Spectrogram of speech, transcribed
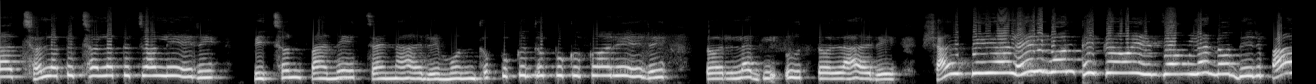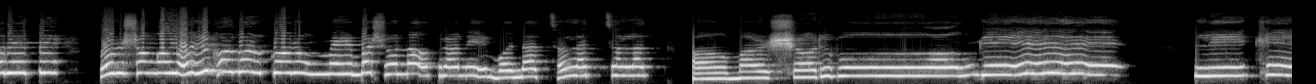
মনা ছলাতে ছলাতে চলে রে, পিছন পানে চানা রে, মন ধুপুক ধুপুক করে রে, তোর লাগি উতলা রে শাল পিয়ালের বন থেকে ওই জংলা নদীর পারেতে তোর সঙ্গ লই খবর করুম মে বাসনা প্রাণে মনা ছলাত ছলাত আমার সর্বঙ্গে লিখে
